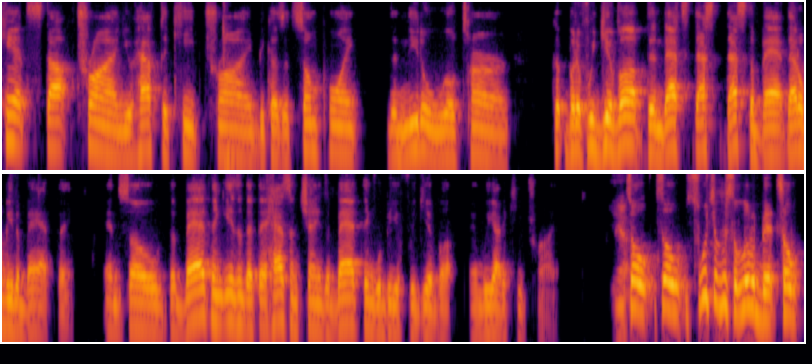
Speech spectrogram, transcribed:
can't stop trying. You have to keep trying because at some point the needle will turn. But if we give up, then that's that's that's the bad. That'll be the bad thing. And so the bad thing isn't that there hasn't changed. The bad thing will be if we give up, and we got to keep trying. Yep. So, so switching just a little bit. So,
